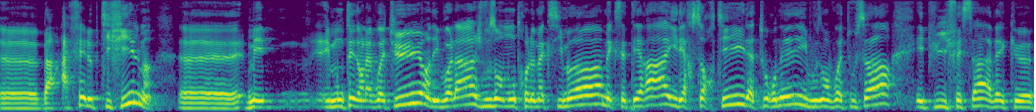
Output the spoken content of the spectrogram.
euh, bah, a fait le petit film, mais est monté dans la voiture, on dit voilà, je vous en montre le maximum, etc. Il est ressorti, il a tourné, il vous envoie tout ça, et puis il fait ça avec, euh,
